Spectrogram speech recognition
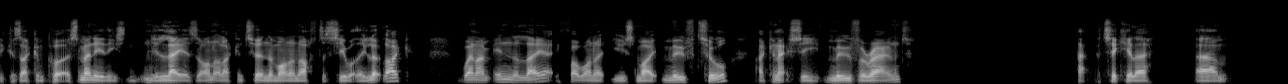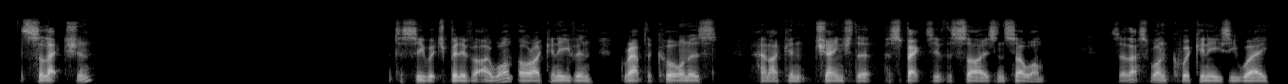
because I can put as many of these new layers on and I can turn them on and off to see what they look like. When I'm in the layer, if I want to use my move tool, I can actually move around that particular um, selection to see which bit of it I want, or I can even grab the corners and I can change the perspective, the size, and so on. So that's one quick and easy way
